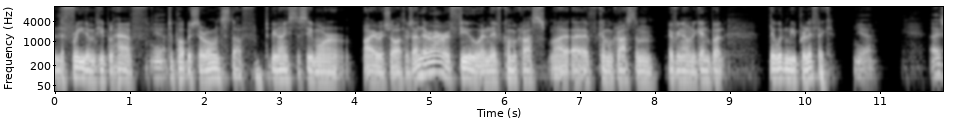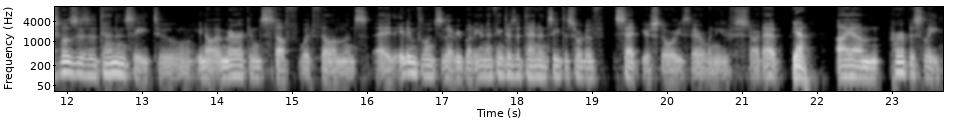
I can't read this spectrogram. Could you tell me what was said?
the freedom people have Yeah. to publish their own stuff. To be nice to see more Irish authors, and there are a few, and they've come across. I, I've come across them every now and again, but they wouldn't be prolific. Yeah. I suppose there's a tendency to, you know, American stuff with film and s- it, it influences everybody. And I think there's a tendency to sort of set your stories there when you start out. Yeah. I um purposely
